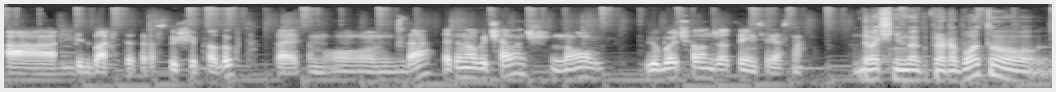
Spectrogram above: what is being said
а Bitbucket — это растущий продукт, поэтому, да, это новый челлендж, но любой челлендж — это интересно. Давай еще немного про работу.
